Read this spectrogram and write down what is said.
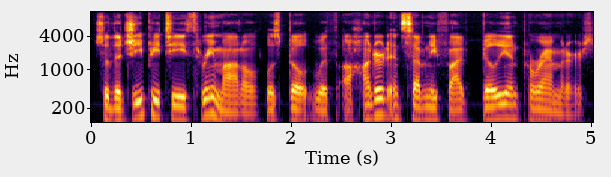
So the GPT 3 model was built with 175 billion parameters,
